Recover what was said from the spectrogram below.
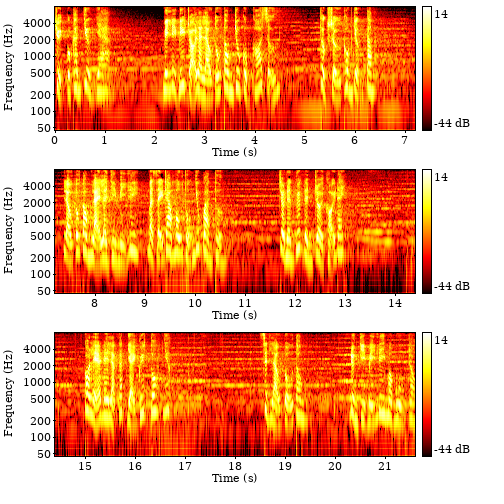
Chuyện của Khánh Dương Gia Mỹ Ly biết rõ là Lão Tổ Tông vô cùng khó xử. Thực sự không giận tâm. Lão Tổ Tông lại là vì Mỹ Ly Mà xảy ra mâu thuẫn với Hoàng thượng. Cho nên quyết định rời khỏi đây. Có lẽ đây là cách giải quyết tốt nhất. Xin Lão Tổ Tông, Đừng vì Mỹ Ly mà buồn rầu.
